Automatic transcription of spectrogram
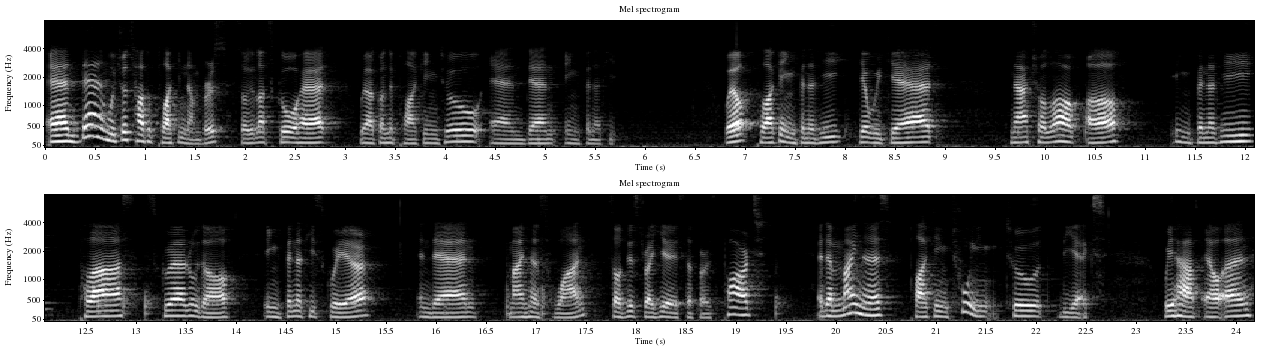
And then we just have to plug in numbers. So let's go ahead. We are going to plug in 2 and then infinity. Well, plugging infinity, here we get natural log of infinity plus square root of infinity square and then minus 1. So this right here is the first part. And then minus plugging 2 into the x. We have ln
